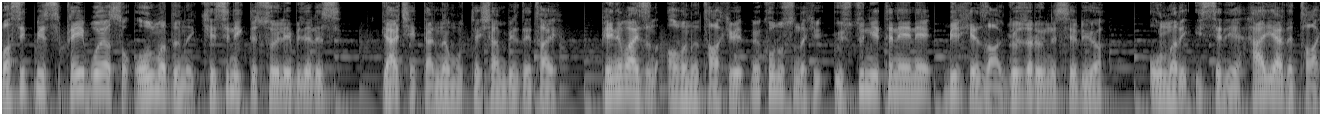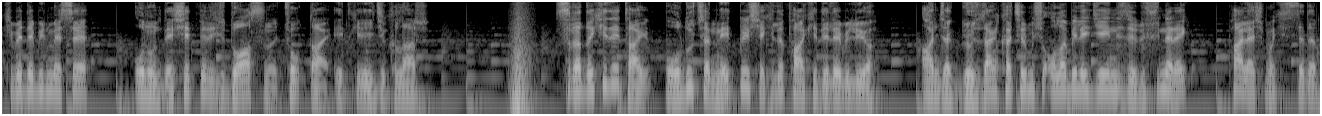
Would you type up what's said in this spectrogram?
basit bir sprey boyası olmadığını kesinlikle söyleyebiliriz. Gerçekten de muhteşem bir detay. Pennywise'ın avını takip etme konusundaki üstün yeteneğini bir kez daha gözler önüne seriyor. Onları istediği her yerde takip edebilmesi onun dehşet verici doğasını çok daha etkileyici kılar. Sıradaki detay oldukça net bir şekilde fark edilebiliyor. Ancak gözden kaçırmış olabileceğinizi düşünerek paylaşmak istedim.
